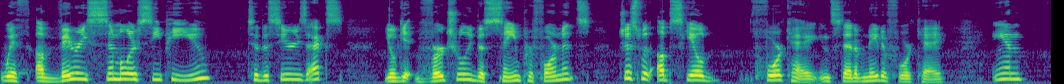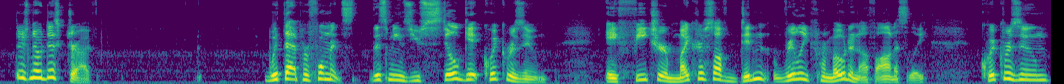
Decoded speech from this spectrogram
with a very similar CPU to the Series X, you'll get virtually the same performance, just with upscaled 4K instead of native 4K, and there's no disk drive. With that performance, this means you still get quick resume, a feature Microsoft didn't really promote enough, honestly. Quick Resume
